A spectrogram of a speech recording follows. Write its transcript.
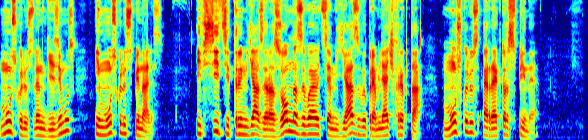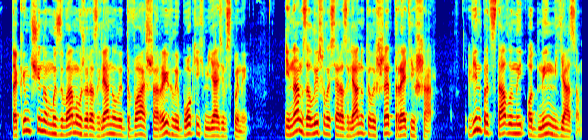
мускулюс ленгізімус і мускулюс спіналіс. І всі ці три м'язи разом називаються м'яз випрямляч хребта мускулюс еректор спіне. Таким чином, ми з вами вже розглянули два шари глибоких м'язів спини. І нам залишилося розглянути лише третій шар. Він представлений одним м'язом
